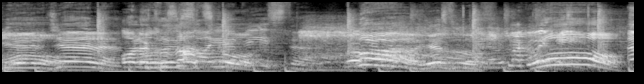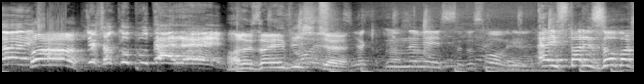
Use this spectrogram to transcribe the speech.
Pierdziele! Ale kozacko! O, Jezu! O! Gdzie są komputery? Ale zajebiście! Jak inne miejsce, dosłownie. Ej, stary, zobacz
